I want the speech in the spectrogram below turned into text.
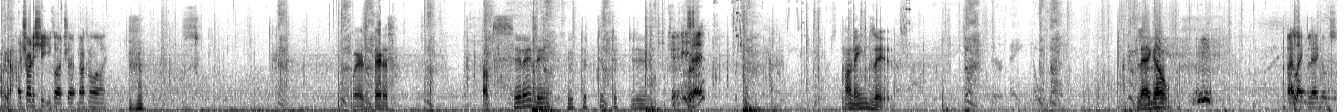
Oh yeah. I tried to shoot you, Claptrap. Not gonna lie. Where is it? There it is. Do. Hey, Zed. My name's Zed. Lego. I like Legos.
